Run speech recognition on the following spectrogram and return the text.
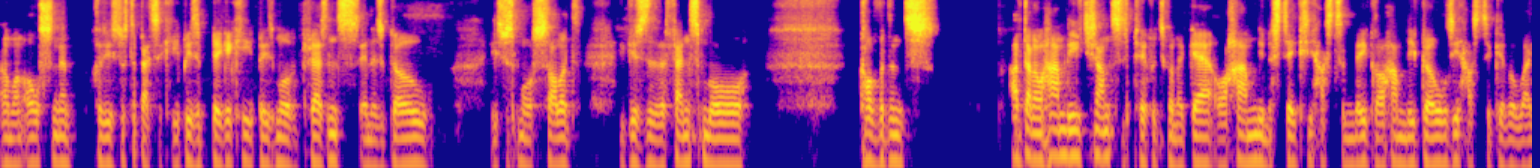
I want Olsen in because he's just a better keeper. He's a bigger keeper. He's more of a presence in his goal. He's just more solid. It gives the defence more confidence. I don't know how many chances Pickford's going to get, or how many mistakes he has to make, or how many goals he has to give away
